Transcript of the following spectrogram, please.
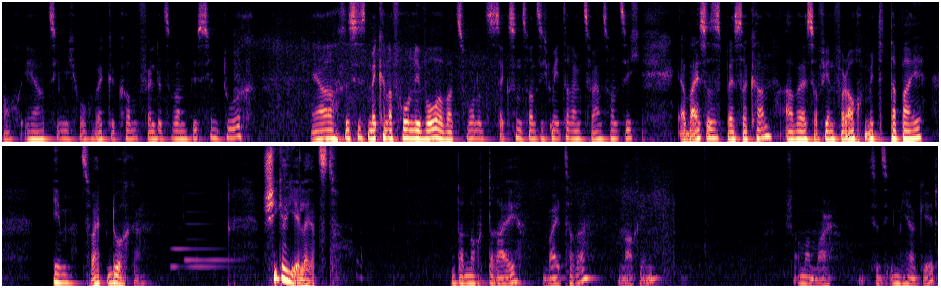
Auch er ziemlich hoch weggekommen, fällt jetzt aber ein bisschen durch. Ja, das ist Meckern auf hohem Niveau, aber 226 Meter Rang 22. Er weiß, dass es besser kann, aber er ist auf jeden Fall auch mit dabei im zweiten Durchgang. Shigayela jetzt. Und dann noch drei weitere nach ihm. Schauen wir mal, wie es jetzt ihm hier geht.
